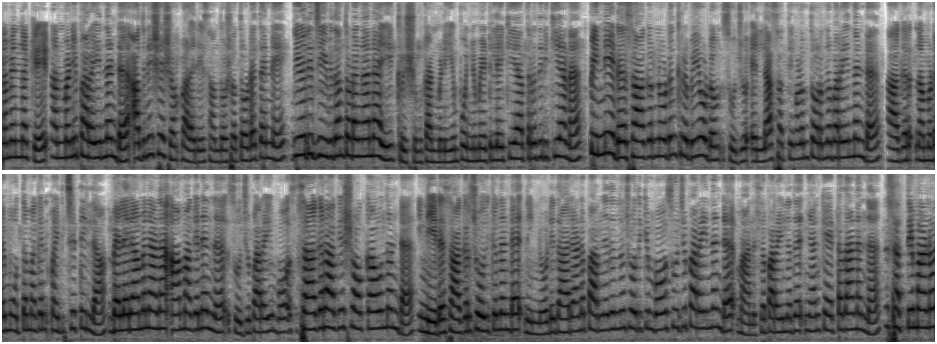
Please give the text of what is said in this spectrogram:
സഹായിക്കണമെന്നൊക്കെ കൺമണി പറയുന്നുണ്ട്. അതിനുശേഷം വളരെ സന്തോഷത്തോടെ തന്നെ പുതിയൊരു ജീവിതം തുടങ്ങാനായി കൃഷും കൺമണിയും പൊന്നുമേട്ടിലേക്ക് യാത്ര തിരിക്കുകയാണ്. പിന്നീട് സാഗറിനോടും കൃപയോടും സുജു എല്ലാ സത്യങ്ങളും തുറന്നു പറയുന്നുണ്ട്. സാഗർ നമ്മുടെ മൂത്ത മകൻ മരിച്ചിട്ടില്ല. ബലരാമനാണ് ആ മകനെന്ന് സുജു പറയുമ്പോ സാഗർ ആകെ ഷോക്കാവുന്നുണ്ട്. പിന്നീട് സാഗർ ചോദിക്കുന്നുണ്ട് നിന്നോട് ഇതാരാണ് പറഞ്ഞതെന്ന് ചോദിക്കുമ്പോ സുജു പറയുന്നുണ്ട് മാനസ പറയുന്നത് ഞാൻ കേട്ടതാണെന്ന്. സത്യമാണോ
